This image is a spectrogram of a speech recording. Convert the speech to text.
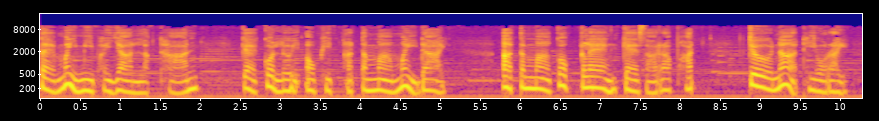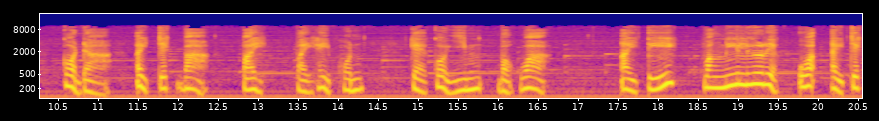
แต่ไม่มีพยานหลักฐาน แกก็เลยเอาผิดอาตมาไม่ได้ อาตมาก็แกล้งแกสารพัด เจอหน้าทีไร ก็ด่า ไอ้เจ๊กบ้า ไป ไปให้พ้น แกก็ยิ้มบอกว่า ไอ้ตีวังนี้ลือเรียกอ้วไอ้เจ๊ก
